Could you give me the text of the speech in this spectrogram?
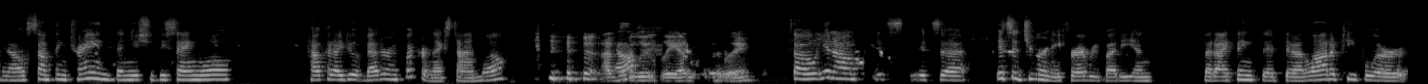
you know, something trained, then you should be saying, well, how could I do it better and quicker next time? Well, absolutely, absolutely. So you know, it's it's a it's a journey for everybody, and but I think that a lot of people are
